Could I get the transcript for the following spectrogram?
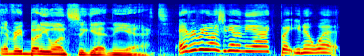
everybody wants to get in the act. Everybody wants to get in the act, but you know what?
